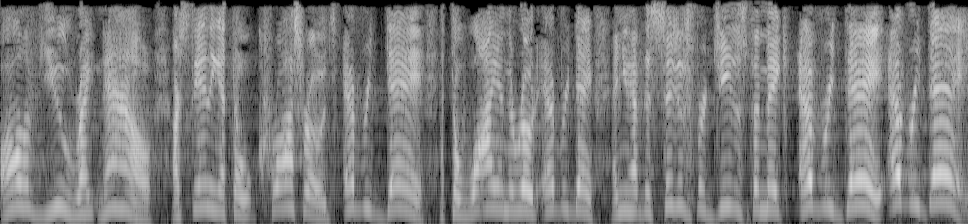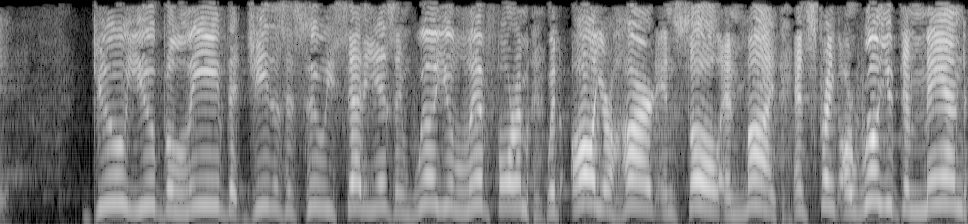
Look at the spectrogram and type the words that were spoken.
all of you right now are standing at the crossroads every day, at the Y in the road every day, and you have decisions for Jesus to make every day, every day. Do you believe that Jesus is who he said he is and will you live for him with all your heart and soul and mind and strength? Or will you demand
